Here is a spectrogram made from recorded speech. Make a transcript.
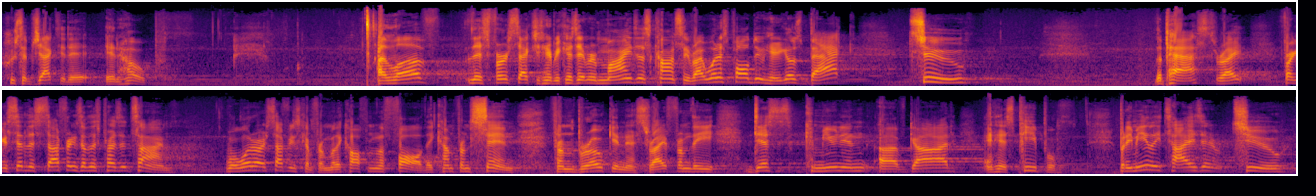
who subjected it in hope. I love this first section here because it reminds us constantly, right? What does Paul do here? He goes back to the past, right? For I consider the sufferings of this present time. Well, what do our sufferings come from? Well, they call from the fall. They come from sin, from brokenness, right? From the discommunion of God and his people. But immediately ties it to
